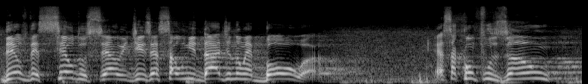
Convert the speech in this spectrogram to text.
Deus desceu do céu e diz: essa unidade não é boa, essa confusão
